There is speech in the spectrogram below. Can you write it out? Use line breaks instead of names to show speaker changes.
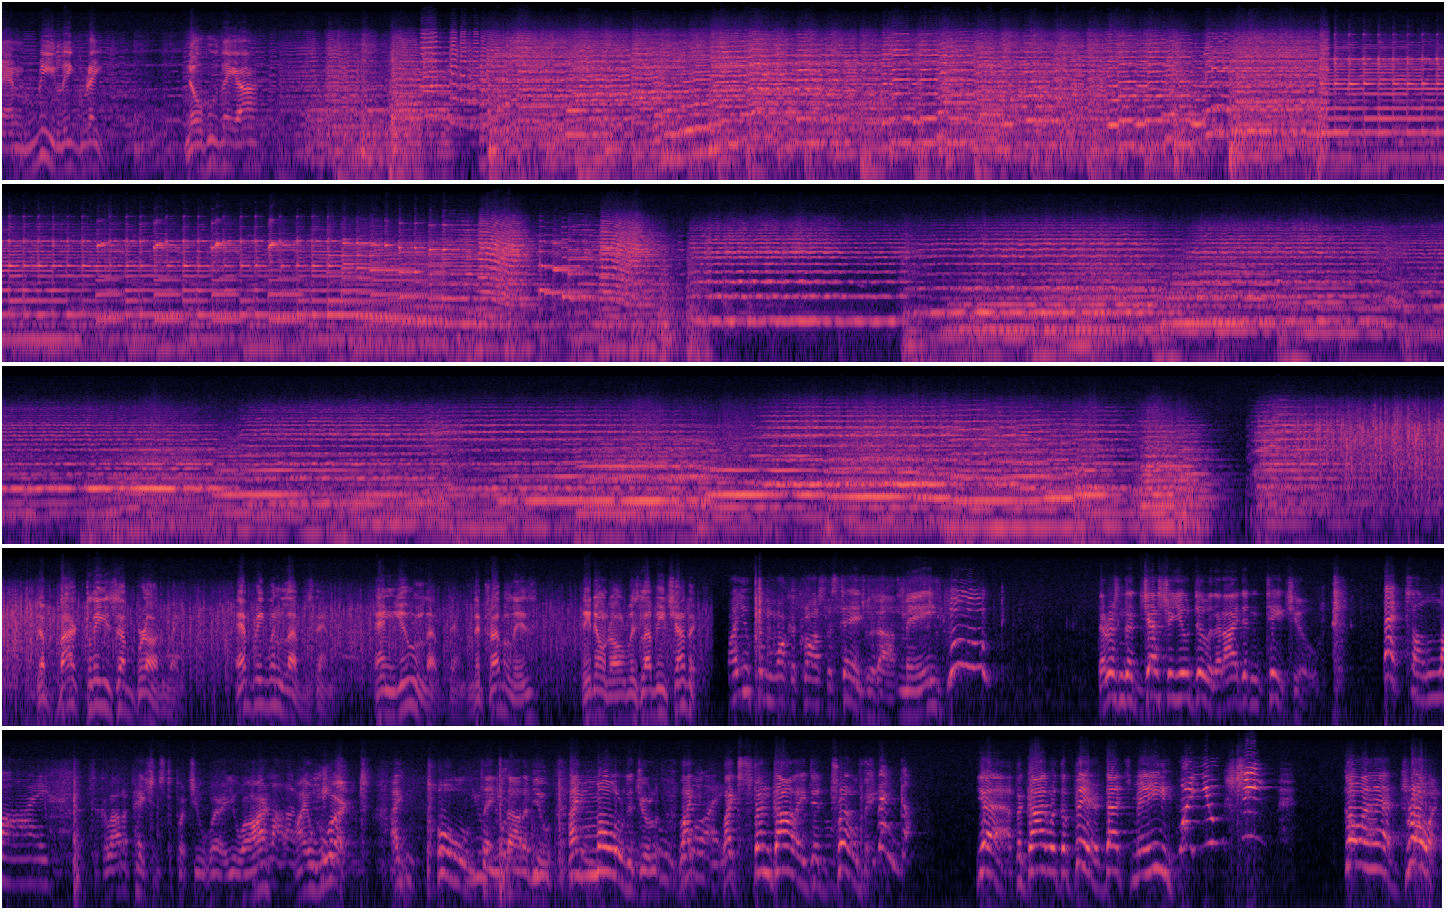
and really great. Know who they are? The Barkleys of Broadway. Everyone loves them. And you love them. The trouble is, they don't always love each other.
Why, you couldn't walk across the stage without me. Hmm? There isn't a gesture you do that I didn't teach you.
That's a lie.
Took a lot of patience to put you where you are.
A lot of
I
patience.
worked. I pulled
You
things
worked.
out of you.
You
I molded you
Oh,
like
boy.
like Svengali did Trilby.
Sven, go.
Yeah, the guy with the beard. That's me.
Why, you sheep!
Go ahead, throw it.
